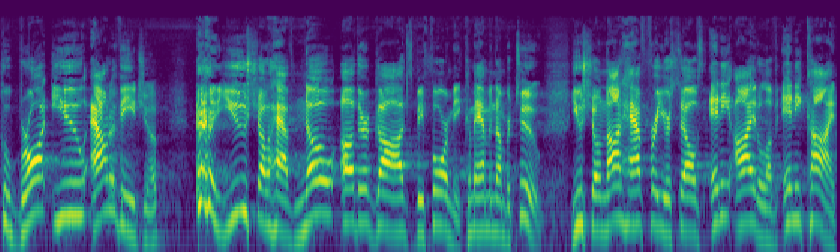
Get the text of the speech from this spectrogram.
who brought you out of Egypt you shall have no other gods before me. Commandment number two you shall not have for yourselves any idol of any kind,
